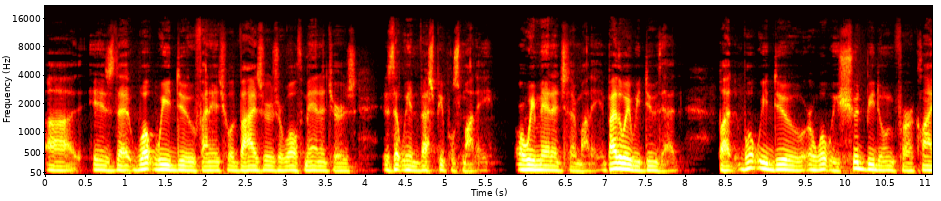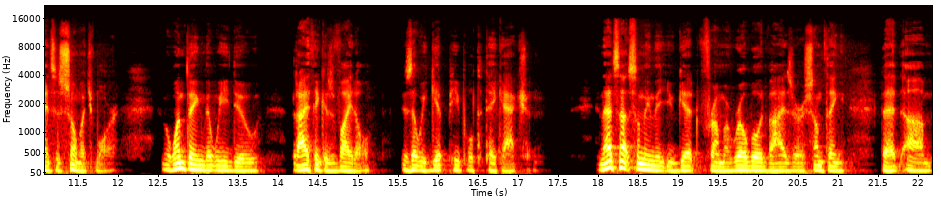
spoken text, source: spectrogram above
uh, is that what we do, financial advisors or wealth managers, is that we invest people's money or we manage their money. And by the way, we do that. But what we do or what we should be doing for our clients is so much more. The one thing that we do that I think is vital is that we get people to take action. And that's not something that you get from a robo advisor or something that um,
